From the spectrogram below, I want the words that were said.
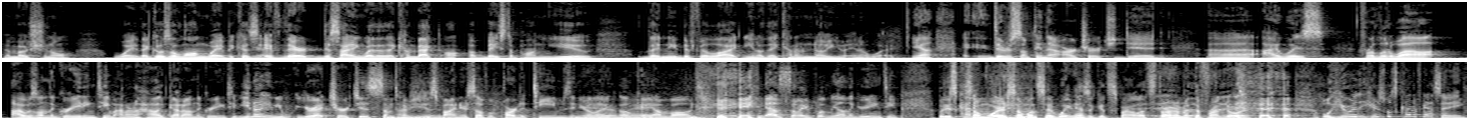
emotional way. That goes a long way because yeah. if they're deciding whether they come back based upon you, they need to feel like you know they kind of know you in a way. Yeah, there was something that our church did. Uh, I was for a little while. I was on the greeting team. I don't know how I got on the greeting team. You know, you're at churches. Sometimes you just find yourself a part of teams, and you're yeah, like, "Okay, man. I'm volunteering." now, somebody put me on the greeting team, but it's kind somewhere of, someone said, "Wade has a good smile. Let's throw him at the front door." well, here, here's what's kind of fascinating:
